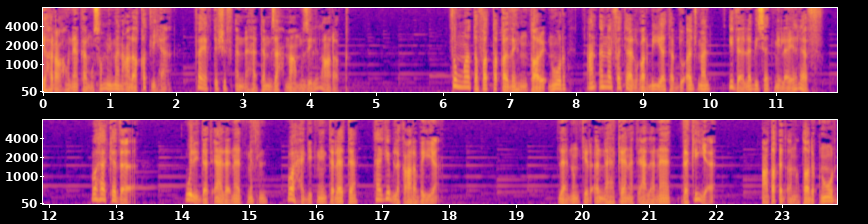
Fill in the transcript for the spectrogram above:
يهرع هناك مصمما على قتلها فيكتشف أنها تمزح مع مزيل العرق. ثم تفتق ذهن طارق نور عن أن الفتاة الغربية تبدو أجمل إذا لبست ملاية لف. وهكذا ولدت إعلانات مثل واحد اتنين تلاتة هاجيب لك عربية. لا ننكر أنها كانت إعلانات ذكية. أعتقد أن طارق نور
